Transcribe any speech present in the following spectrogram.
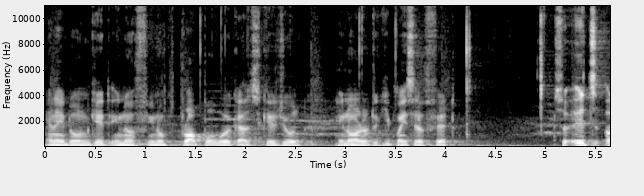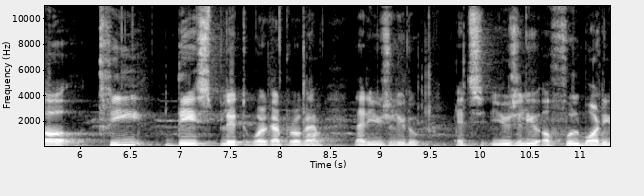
and I don't get enough you know proper workout schedule in order to keep myself fit. So it's a three day split workout program that I usually do. It's usually a full body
